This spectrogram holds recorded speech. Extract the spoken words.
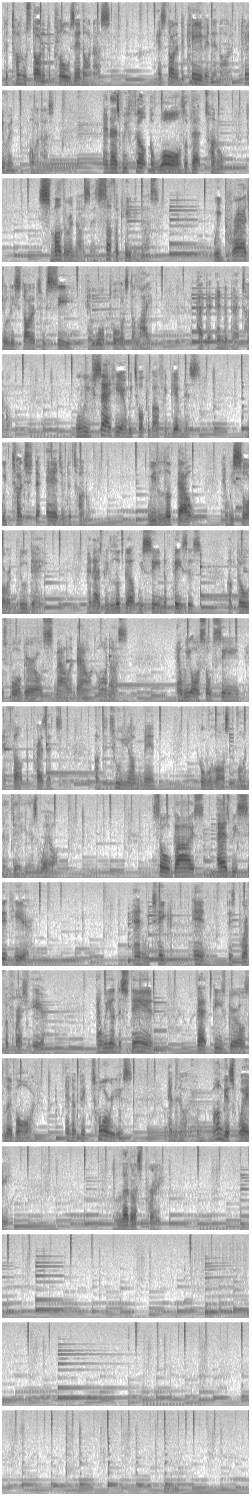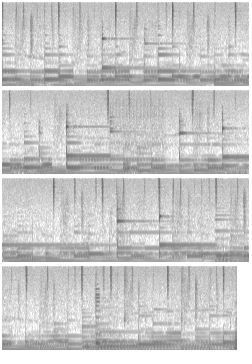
The tunnel started to close in on us and started to cave in on caving on us. And as we felt the walls of that tunnel smothering us and suffocating us, we gradually started to see and walk towards the light at the end of that tunnel. when we sat here and we talked about forgiveness, we touched the edge of the tunnel. We looked out and we saw a new day. And as we looked up, we seen the faces of those four girls smiling down on us. And we also seen and felt the presence of the two young men who were lost on that day as well. So, guys, as we sit here and we take in this breath of fresh air and we understand that these girls live on in a victorious and in a humongous way, let us pray.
